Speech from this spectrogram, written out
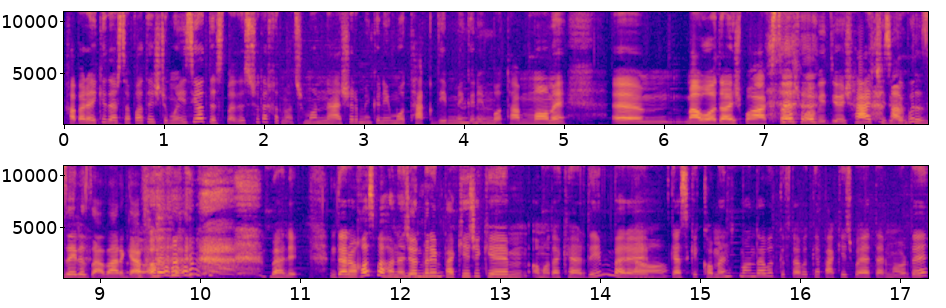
خبرهایی که در صفحات اجتماعی زیاد دست به دست شده خدمت شما نشر می‌کنیم و تقدیم می‌کنیم با تمام مواداش با عکساش با ویدیوش هر چیزی که بود. زیر زبر گفت بله. در آغاز بهانه جان بریم پکیجی که آماده کردیم برای کسی که کامنت مانده بود گفته بود که پکیج باید در مورد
